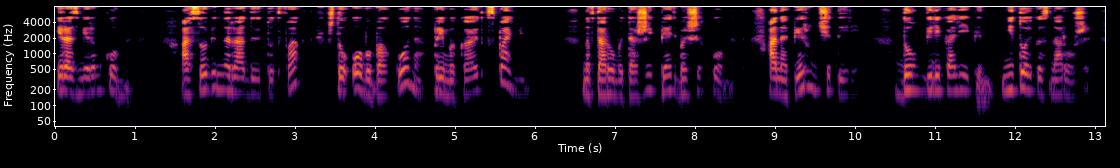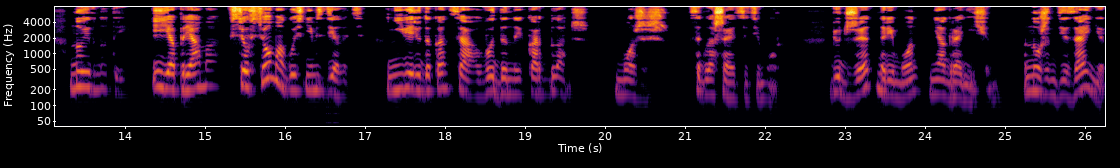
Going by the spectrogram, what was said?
и размером комнат. Особенно радует тот факт, что оба балкона примыкают к спальням. На втором этаже пять больших комнат, а на первом четыре. Дом великолепен не только снаружи, но и внутри. И я прямо все-все могу с ним сделать. Не верю до конца в выданный карт-бланш. Можешь, соглашается Тимур. Бюджет на ремонт не ограничен. Нужен дизайнер,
